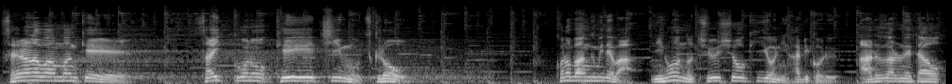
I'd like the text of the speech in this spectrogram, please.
さよならワンマン経営。最高の経営チームを作ろう。この番組では日本の中小企業にはびこるあるあるネタを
